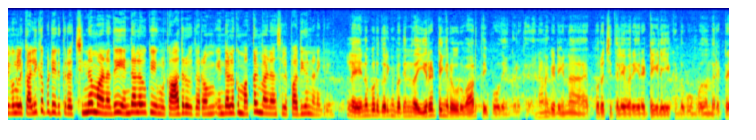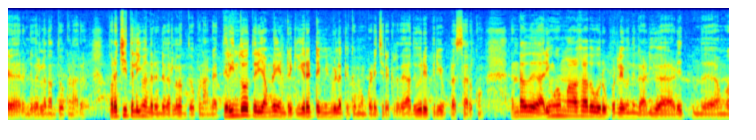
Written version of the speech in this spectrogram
இவங்களுக்கு அளிக்கப்பட்டு இருக்கிற சின்னமானது எந்த அளவுக்கு இவங்களுக்கு ஆதரவு தரும்? எந்த அளவுக்கு மக்கள் மனசில் பதியும்னு நினைக்கிறீங்க? இல்லை என்னை பொறுத்த வரைக்கும் பார்த்தீங்கன்னா இந்த இரட்டைங்கிற ஒரு வார்த்தை போதும் எங்களுக்கு. என்னென்னு கேட்டிங்கன்னா புரட்சி தலைவர் இரட்டை இலையை கண்டு போகும்போது அந்த ரெட்டை ரெண்டு பேரில் தான் தூக்குனாரு. புரட்சி தலையும் அந்த ரெண்டு பேரில் தான் தூக்குனாங்க. தெரிந்தோ தெரியாமலே இன்றைக்கு இரட்டை மின்விளக்கு கம்பம் கிடைச்சிருக்கிறது. அது ஒரு பெரிய ப்ளஸ்ஸாக இருக்கும். ரெண்டாவது அறிமுகமாகாத ஒரு பொருளை வந்து இங்கே அடி அடி அவங்க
